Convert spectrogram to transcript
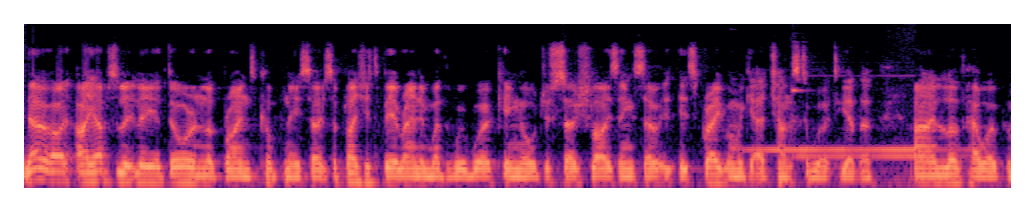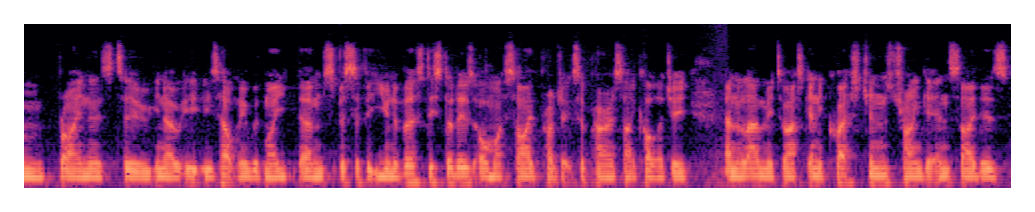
No, I, I, absolutely adore and love Brian's company. So it's a pleasure to be around him, whether we're working or just socialising. So it, it's great when we get a chance to work together. And I love how open Brian is to, you know, he's helped me with my um, specific university studies or my side projects of parapsychology and allowed me to ask any questions, try and get inside his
